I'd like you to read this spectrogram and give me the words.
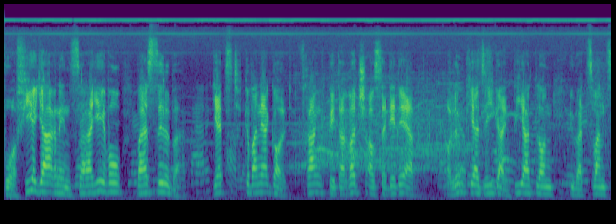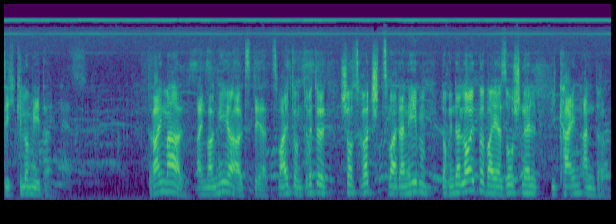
Vor vier Jahren in Sarajevo war es Silber. Jetzt gewann er Gold. Frank Peter Rötsch aus der DDR. Olympiasieger im Biathlon über 20 Kilometer. Dreimal, einmal mehr als der zweite und dritte, schoss Rötsch zwar daneben, doch in der Loipe war er so schnell wie kein anderer.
